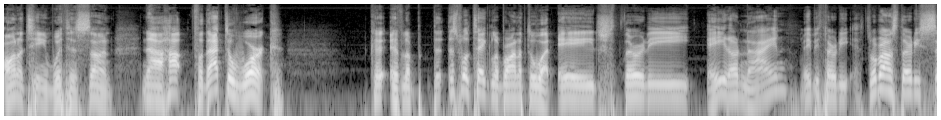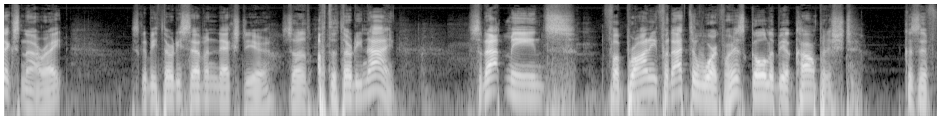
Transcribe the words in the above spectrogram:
on a team with his son. Now, how, for that to work, if Le, this will take LeBron up to what age thirty eight or nine, maybe thirty. LeBron's thirty six now, right? He's gonna be thirty seven next year, so up to thirty nine. So that means for Bronny, for that to work, for his goal to be accomplished, because if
